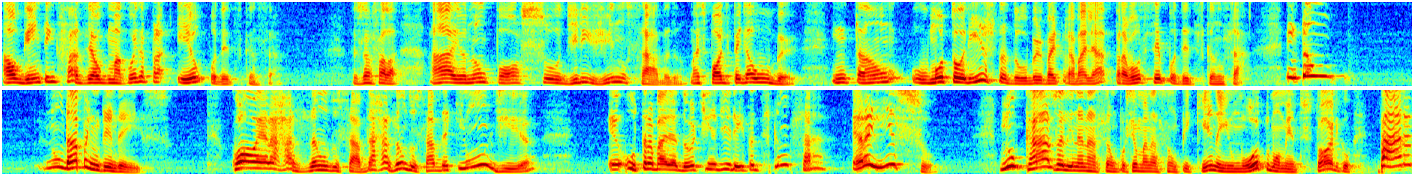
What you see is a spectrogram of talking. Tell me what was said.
Alguém tem que fazer alguma coisa para eu poder descansar. A pessoa fala: "Ah, eu não posso dirigir no sábado, mas pode pegar Uber". Então, o motorista do Uber vai trabalhar para você poder descansar. Então, não dá para entender isso. Qual era a razão do sábado? A razão do sábado é que um dia o trabalhador tinha direito a descansar. Era isso. No caso ali na nação, por ser uma nação pequena em um outro momento histórico, para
